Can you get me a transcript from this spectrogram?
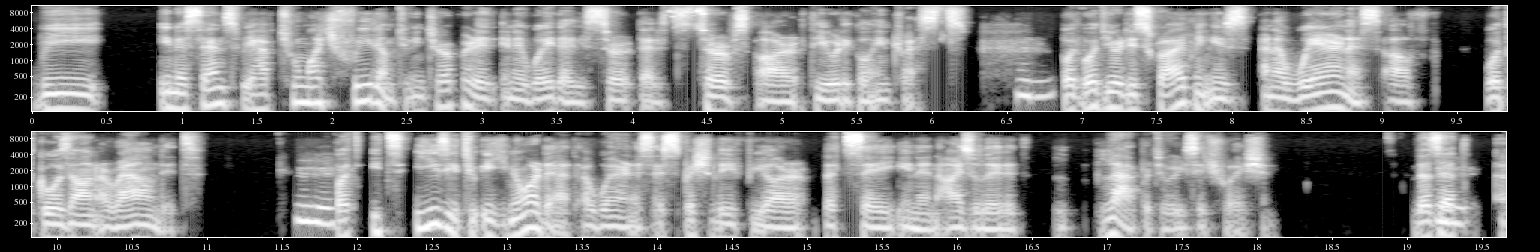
we in a sense we have too much freedom to interpret it in a way that ser- that serves our theoretical interests. Mm-hmm. But what you're describing is an awareness of what goes on around it. Mm-hmm. But it's easy to ignore that awareness, especially if we are, let's say, in an isolated laboratory situation. Does that mm-hmm.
